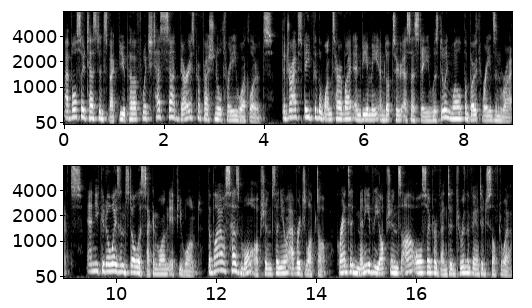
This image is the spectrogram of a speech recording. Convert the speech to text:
I've also tested SPECviewperf which tests out various professional 3D workloads. The drive speed for the 1TB NVMe M.2 SSD was doing well for both reads and writes, and you could always install a second one if you want. The BIOS has more options than your average laptop. Granted, many of the options are also prevented through the Vantage software,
